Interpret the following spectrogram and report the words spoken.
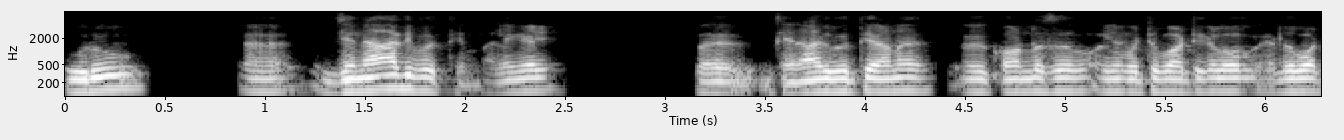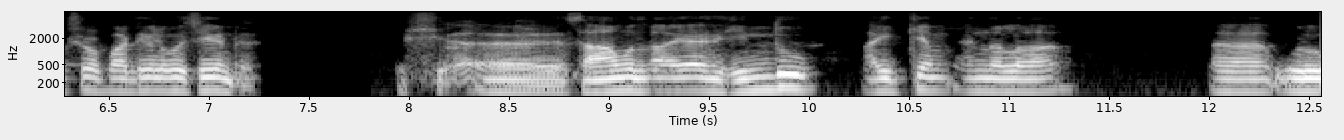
ഒരു ജനാധിപത്യം അല്ലെങ്കിൽ ജനാധിപത്യമാണ് കോൺഗ്രസ് അല്ലെങ്കിൽ മറ്റു പാർട്ടികളോ ഇടതുപക്ഷ പാർട്ടികളോ ചെയ്യേണ്ടത് സാമുദായ ഹിന്ദു ഐക്യം എന്നുള്ള ഒരു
